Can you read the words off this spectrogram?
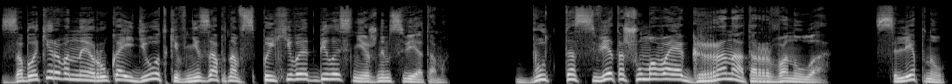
Заблокированная рука идиотки внезапно вспыхивает белоснежным светом. Будто светошумовая граната рванула. Слепну,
